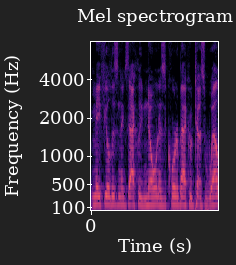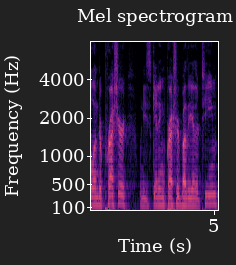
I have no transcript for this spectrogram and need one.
Mayfield isn't exactly known as a quarterback who does well under pressure when he's getting pressured by the other team.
